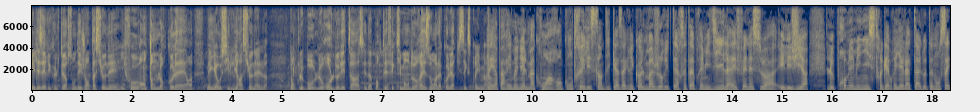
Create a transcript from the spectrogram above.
Et les agriculteurs sont des gens passionnés, il faut entendre leur colère, mais il y a aussi de l'irrationnel. Donc le, beau, le rôle de l'État, c'est d'apporter effectivement de raison à la colère qui s'exprime. Et à Paris, Emmanuel Macron a rencontré les syndicats agricoles majoritaires cet après-midi, la FNSEA et les JA. Le Premier ministre Gabriel Attal doit annoncer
